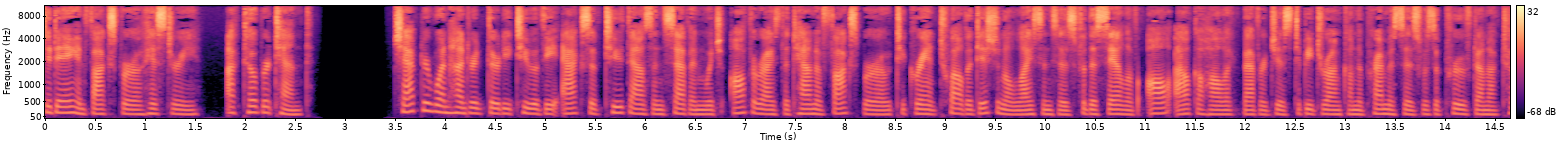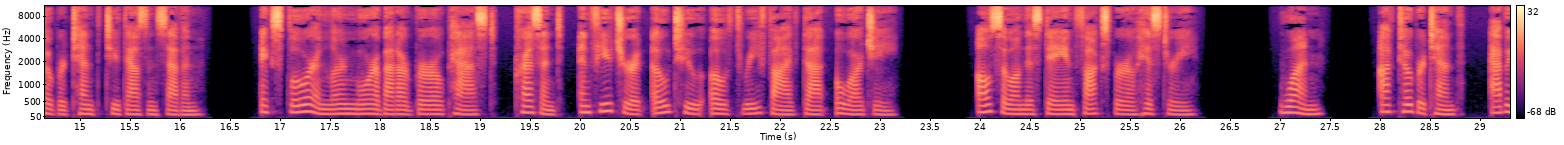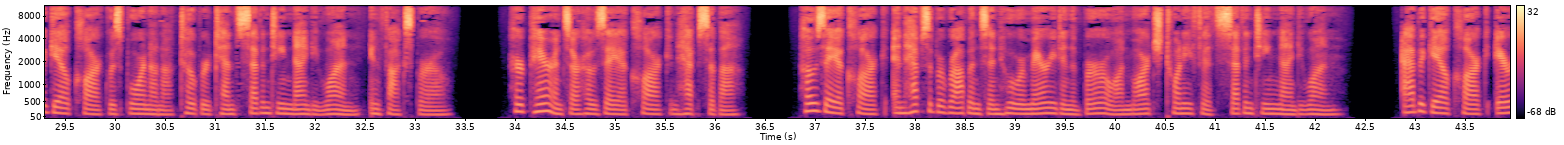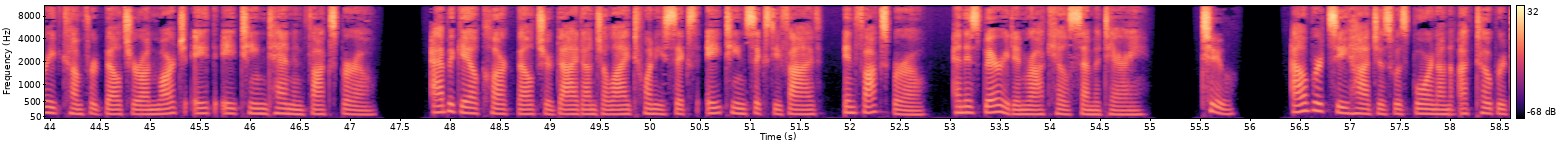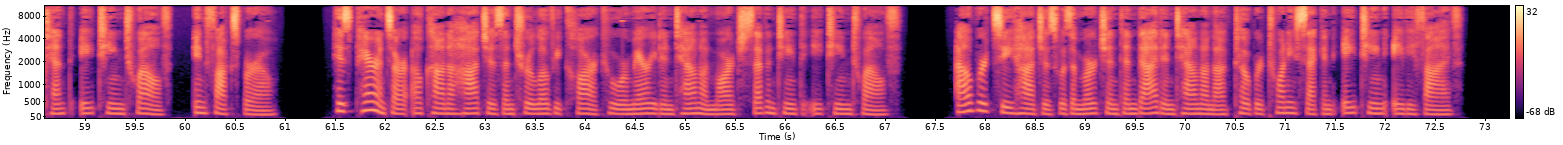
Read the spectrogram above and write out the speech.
Today in Foxborough History, October 10th. Chapter 132 of the Acts of 2007, which authorized the town of Foxborough to grant 12 additional licenses for the sale of all alcoholic beverages to be drunk on the premises, was approved on October 10, 2007. Explore and learn more about our borough past, present, and future at o2035.org. Also on this day in Foxborough history 1. October 10th. Abigail Clark was born on October 10, 1791, in Foxborough. Her parents are Hosea Clark and Hepzibah. Hosea Clark and Hepzibah Robinson, who were married in the borough on March 25, 1791. Abigail Clark married Comfort Belcher on March 8, 1810, in Foxborough. Abigail Clark Belcher died on July 26, 1865, in Foxborough, and is buried in Rock Hill Cemetery. 2. Albert C. Hodges was born on October 10, 1812, in Foxborough. His parents are Elkanah Hodges and Trulovy Clark, who were married in town on March 17, 1812. Albert C. Hodges was a merchant and died in town on October 22, 1885.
